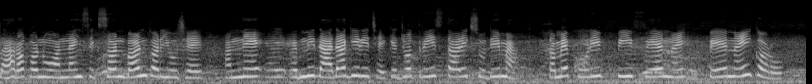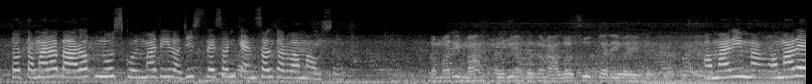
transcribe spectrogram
બાળકોનું ઓનલાઈન શિક્ષણ બંધ કર્યું છે. અને એમની દાદાગીરી છે કે જો ત્રીસ તારીખ સુધીમાં તમે પૂરી ફી પે નહીં પે નહીં કરો તો તમારા બાળકનું સ્કૂલમાંથી રજિસ્ટ્રેશન કેન્સલ કરવામાં આવશે. તમારી માંગ પૂરી તમે આગળ શું કાર્યવાહી અમારી અમારે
